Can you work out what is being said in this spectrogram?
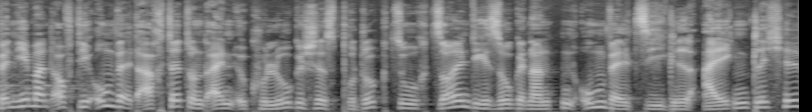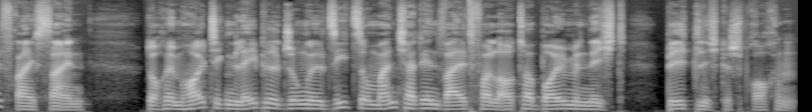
Wenn jemand auf die Umwelt achtet und ein ökologisches Produkt sucht, sollen die sogenannten Umweltsiegel eigentlich hilfreich sein. Doch im heutigen Labeldschungel sieht so mancher den Wald vor lauter Bäumen nicht, bildlich gesprochen.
